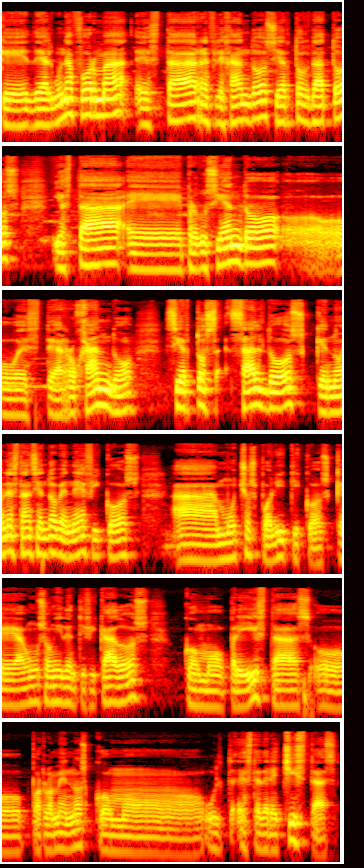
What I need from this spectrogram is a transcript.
que de alguna forma está reflejando ciertos datos y está eh, produciendo o, este, arrojando ciertos saldos que no le están siendo benéficos a muchos políticos que aún son identificados como priistas o por lo menos como este, derechistas,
